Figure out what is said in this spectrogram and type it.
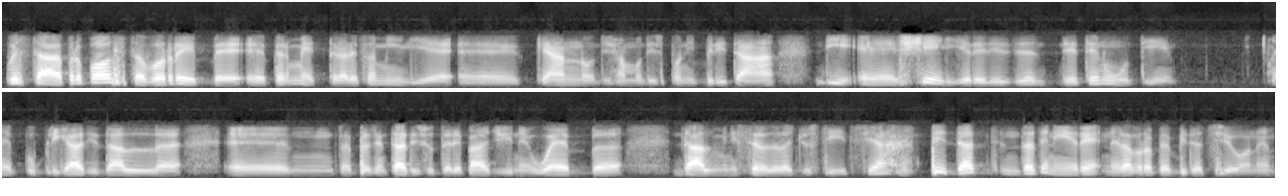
questa proposta vorrebbe eh, permettere alle famiglie eh, che hanno diciamo, disponibilità di eh, scegliere dei detenuti pubblicati dal, eh, presentati su delle pagine web dal Ministero della Giustizia da, da tenere nella propria abitazione.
